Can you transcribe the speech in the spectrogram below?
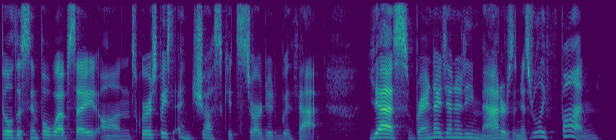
build a simple website on Squarespace, and just get started with that. Yes, brand identity matters and it's really fun,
